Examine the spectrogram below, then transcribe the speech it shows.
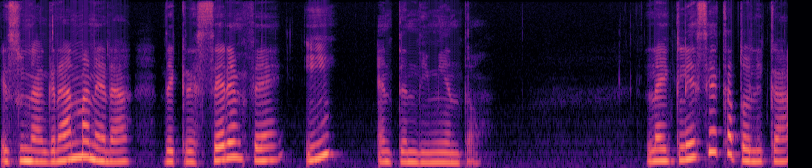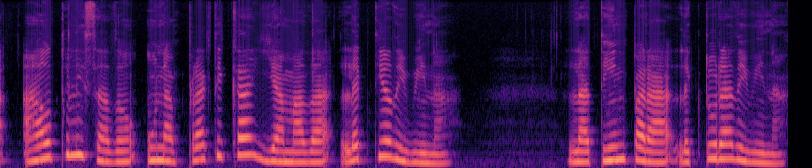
es una gran manera de crecer en fe y entendimiento. La Iglesia Católica ha utilizado una práctica llamada lectio divina, latín para lectura divina,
